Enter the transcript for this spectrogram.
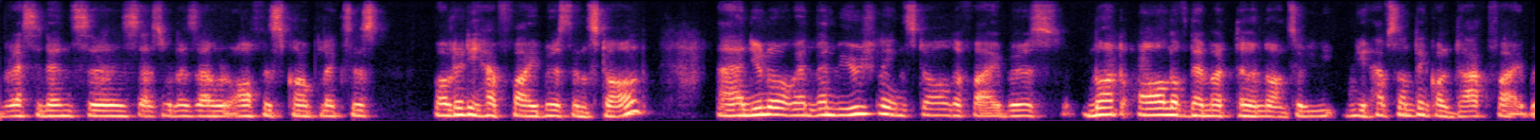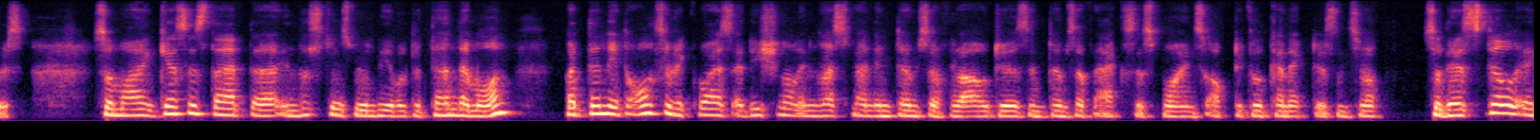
residences, as well as our office complexes, already have fibers installed. And you know, when, when we usually install the fibers, not all of them are turned on. So we, we have something called dark fibers. So my guess is that uh, in this case, we'll be able to turn them on. But then it also requires additional investment in terms of routers, in terms of access points, optical connectors, and so on. So there's still a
